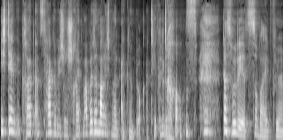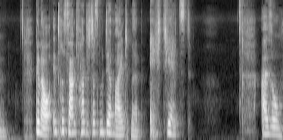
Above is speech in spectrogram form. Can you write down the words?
Ich denke gerade ans Tagebücher schreiben, aber da mache ich mal einen eigenen Blogartikel draus. Das würde jetzt zu weit führen. Genau, interessant fand ich das mit der Mindmap. Echt jetzt? Also,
